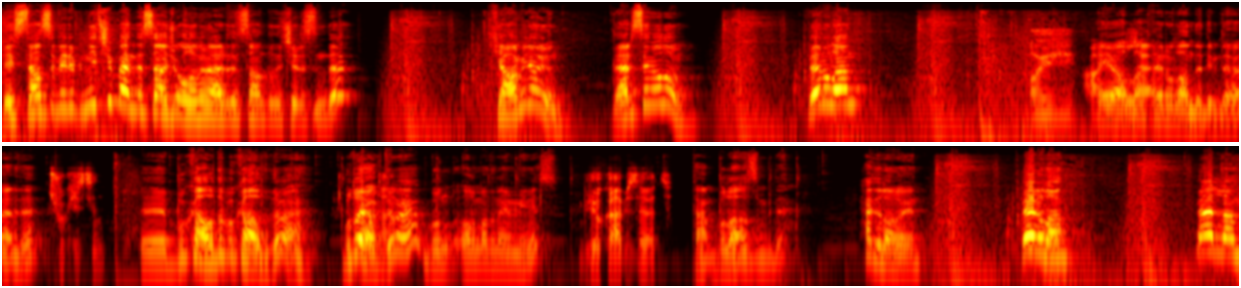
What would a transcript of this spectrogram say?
Destansı verip niçin bende sadece olanı verdin sandığın içerisinde? Kamil oyun. Versen oğlum. Ver ulan. Ay Ay, Eyvallah güzel. ver ulan dediğimde verdi. çok iyisin. Ee, bu kaldı bu kaldı değil mi? Bu da yok Tamam. değil mi? Bunun olmadığına eminiz. Yok abi bizde evet. Tamam bu lazım bir de. Hadi lan oyun. Ver ulan. Ver lan.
